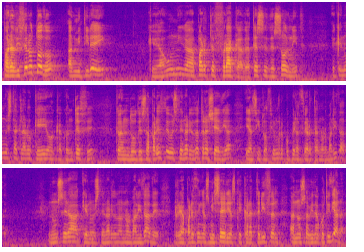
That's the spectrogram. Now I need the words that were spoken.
Para dicero todo, admitirei que a única parte fraca da tese de Solnit é que non está claro que é o que acontece cando desaparece o escenario da traxedia e a situación recupera certa normalidade. Non será que no escenario da normalidade reaparecen as miserias que caracterizan a nosa vida cotidiana.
